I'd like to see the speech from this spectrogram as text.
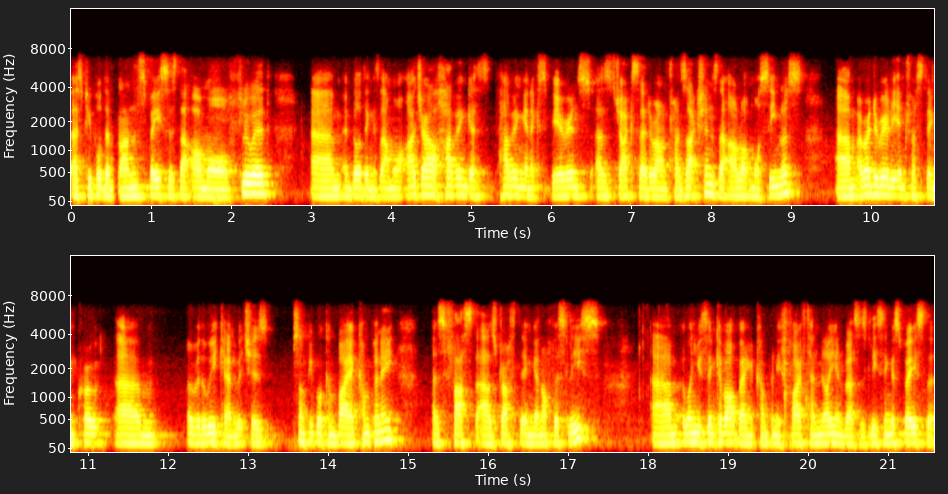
as people demand spaces that are more fluid um, and buildings that are more agile, having a, having an experience, as Jack said, around transactions that are a lot more seamless. Um, I read a really interesting quote um, over the weekend, which is some people can buy a company as fast as drafting an office lease. Um, when you think about buying a company five, 10 million versus leasing a space, the,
